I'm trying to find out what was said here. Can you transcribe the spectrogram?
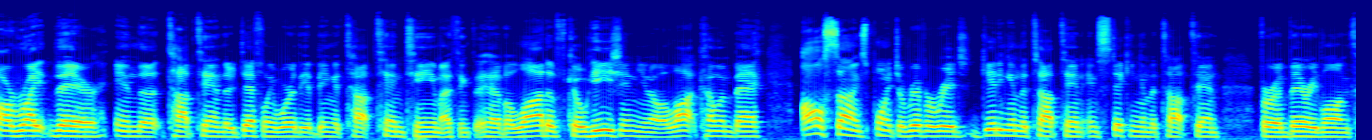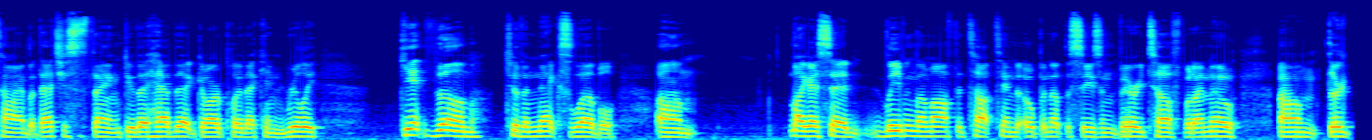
are right there in the top 10. They're definitely worthy of being a top 10 team. I think they have a lot of cohesion, you know, a lot coming back. All signs point to River Ridge getting in the top 10 and sticking in the top 10 for a very long time. But that's just the thing. Do they have that guard play that can really get them to the next level? Um, like I said, leaving them off the top 10 to open up the season, very tough. But I know um, they're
